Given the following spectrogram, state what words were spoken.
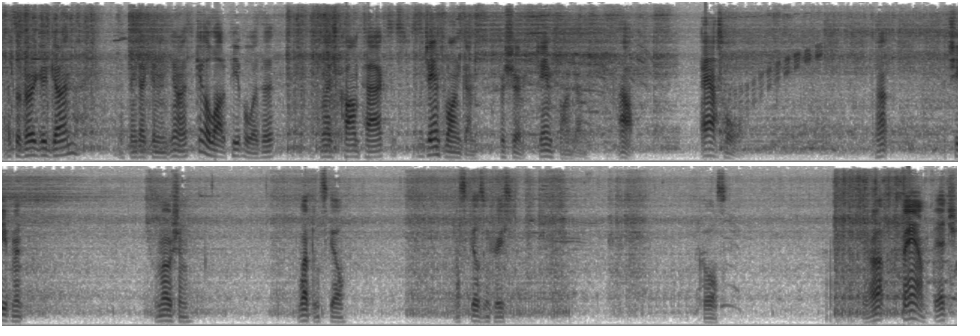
That's a very good gun. I think I can, you know, kill a lot of people with it. Nice, compact. It's, a James Bond gun, for sure. James Bond gun. Ow. Asshole. Ah. Achievement. Promotion. Weapon skill. My skills increased. Cool. Up, bam, bitch.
